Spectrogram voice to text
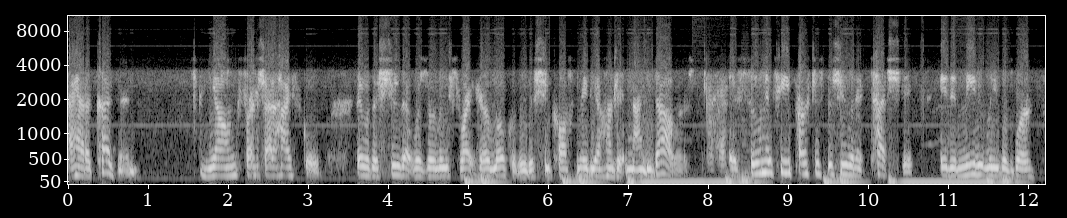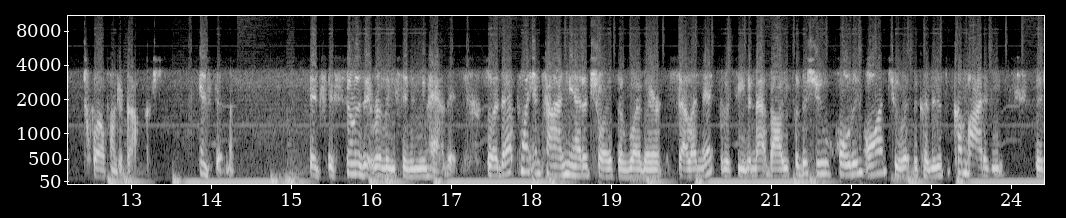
I had a cousin, young, fresh out of high school. There was a shoe that was released right here locally. The shoe cost maybe $190. Okay. As soon as he purchased the shoe and it touched it, it immediately was worth $1,200 instantly. It's, as soon as it releases and you have it. So at that point in time, he had a choice of whether selling it, receiving that value for the shoe, holding on to it because it is a commodity. The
